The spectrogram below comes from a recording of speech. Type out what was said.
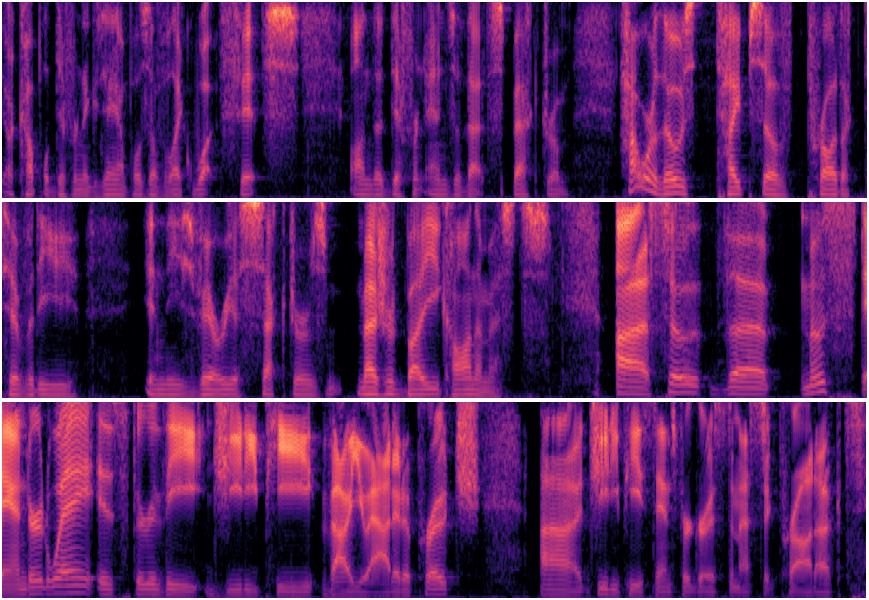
a, couple different examples of like what fits on the different ends of that spectrum. How are those types of productivity in these various sectors measured by economists? Uh, so the most standard way is through the GDP value added approach. Uh, GDP stands for gross domestic product,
